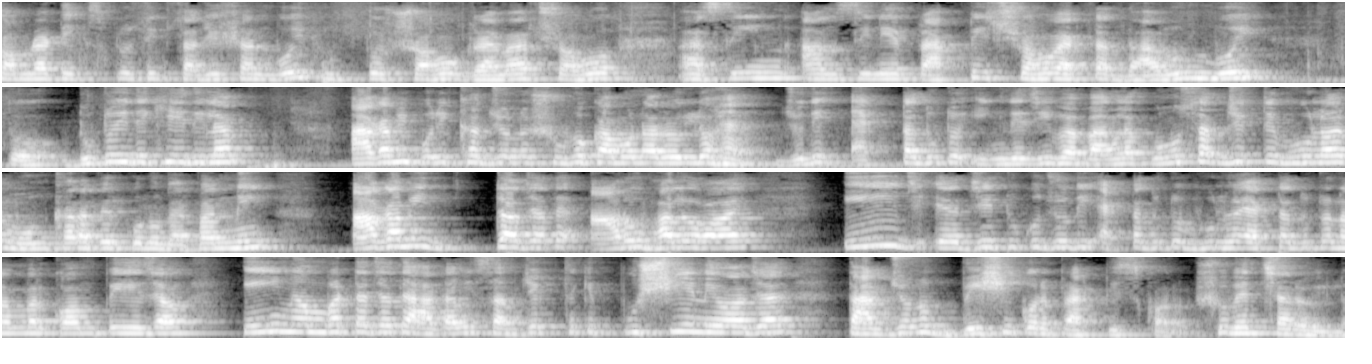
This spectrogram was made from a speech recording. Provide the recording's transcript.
সম্রাট এক্সক্লুসিভ সাজেশন বই, উত্তর সহ, গ্রামার সহ সিন, আনসিনের প্র্যাকটিস সহ একটা দারুণ বই। তো দুটোই দেখিয়ে দিলাম। আগামী পরীক্ষার জন্য শুভকামনা রইল। হ্যাঁ যদি একটা দুটো ইংরেজি বা বাংলা কোনো সাবজেক্টে ভুল হয়, মন খারাপের কোনো ব্যাপার নেই। আগামীটা যাতে আরও ভালো হয় এই যেটুকু যদি একটা দুটো ভুল হয়, একটা দুটো নাম্বার কম পেয়ে যাও, এই নাম্বারটা যাতে আগামী সাবজেক্ট থেকে পুষিয়ে নেওয়া যায়, তার জন্য বেশি করে প্র্যাকটিস করো। শুভেচ্ছা রইল।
